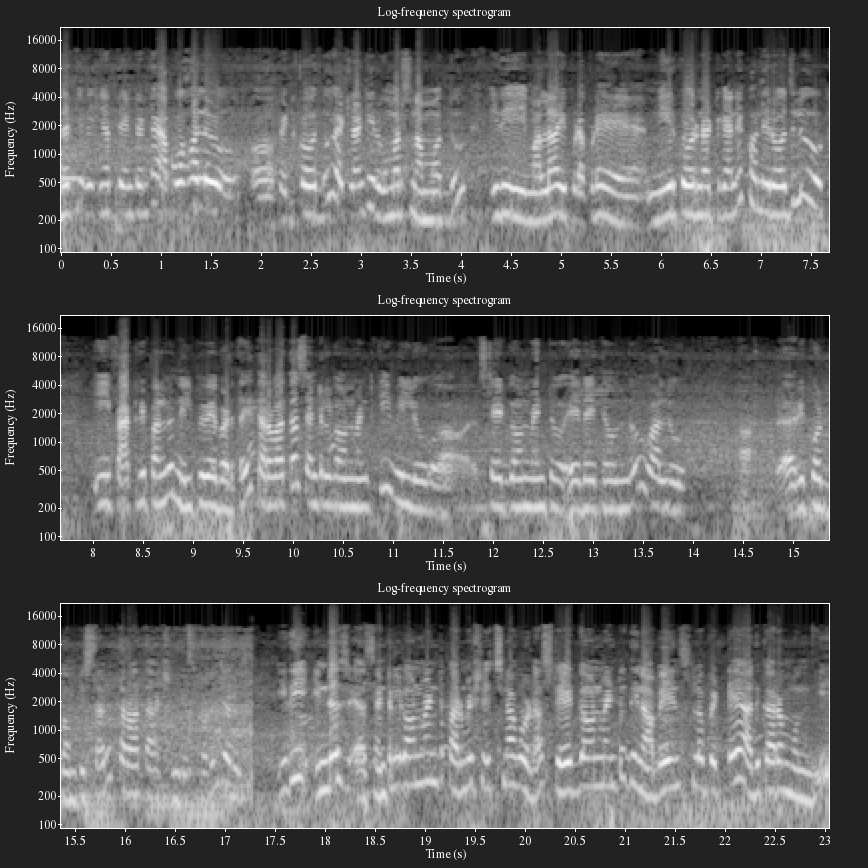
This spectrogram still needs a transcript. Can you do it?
అందరికీ విజ్ఞప్తి ఏంటంటే అపోహలు పెట్టుకోవద్దు ఎట్లాంటి రూమర్స్ నమ్మొద్దు. ఇది మళ్ళా ఇప్పుడప్పుడే మీరు కోరినట్టుగానే కొన్ని రోజులు ఈ ఫ్యాక్టరీ పనులు నిలిపివేయబడతాయి. తర్వాత సెంట్రల్ గవర్నమెంట్కి వీళ్ళు స్టేట్ గవర్నమెంట్ ఏదైతే ఉందో వాళ్ళు రిపోర్ట్ పంపిస్తారు. తర్వాత యాక్షన్ తీసుకోవడం జరుగుతుంది. ఇది ఇండస్ట్రీ సెంట్రల్ గవర్నమెంట్ పర్మిషన్ ఇచ్చినా కూడా స్టేట్ గవర్నమెంట్ దీని అబేయన్స్లో పెట్టే అధికారం ఉంది.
